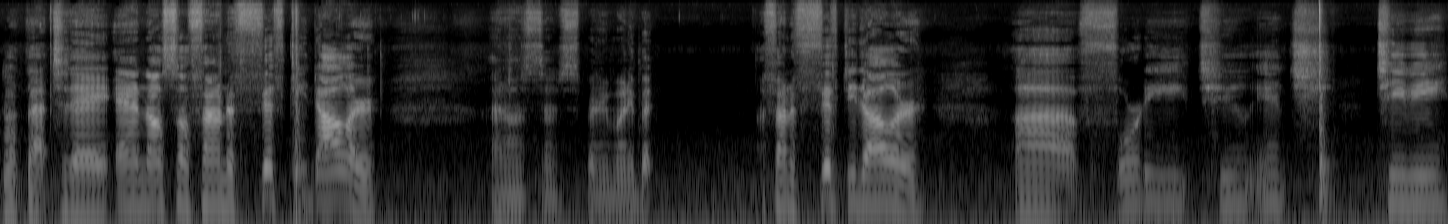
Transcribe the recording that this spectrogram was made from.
got that today, and also found a fifty dollar. I don't know I'm spending money, but I found a fifty dollar, uh, forty-two inch TV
